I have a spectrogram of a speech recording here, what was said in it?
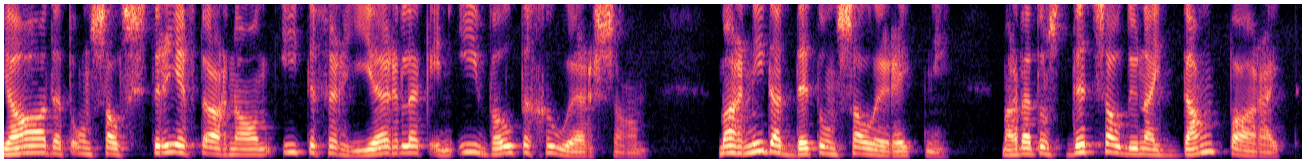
Ja, dat ons sal streef daarna om u te verheerlik en u wil te gehoorsaam, maar nie dat dit ons sal red nie, maar dat ons dit sal doen uit dankbaarheid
